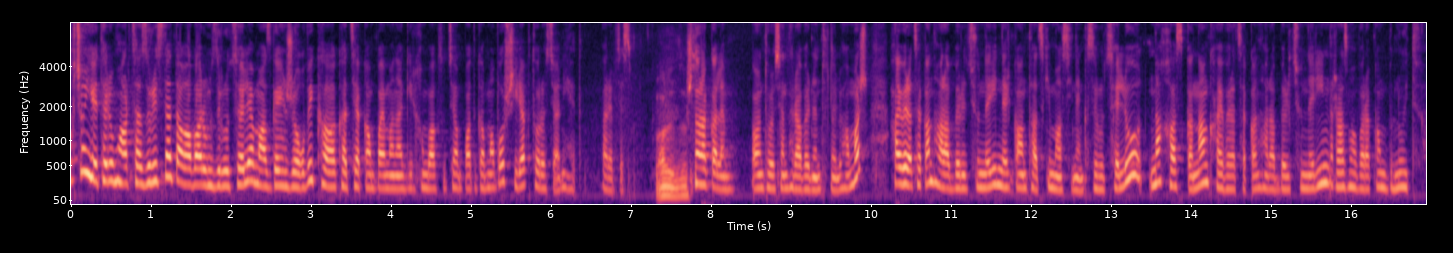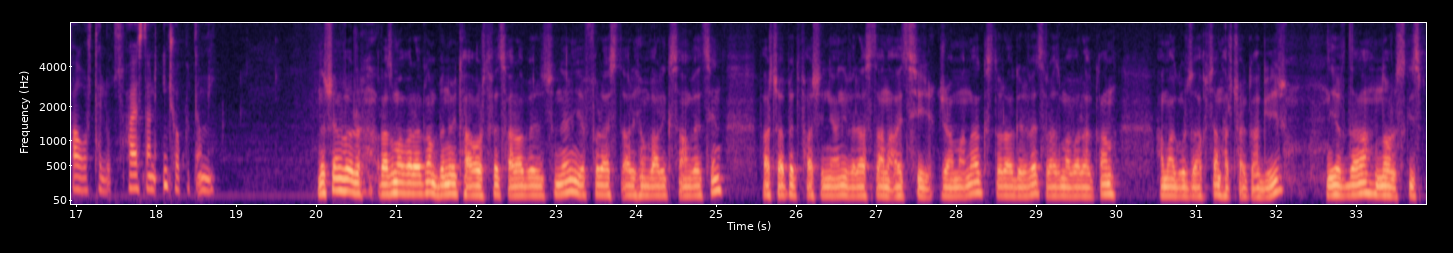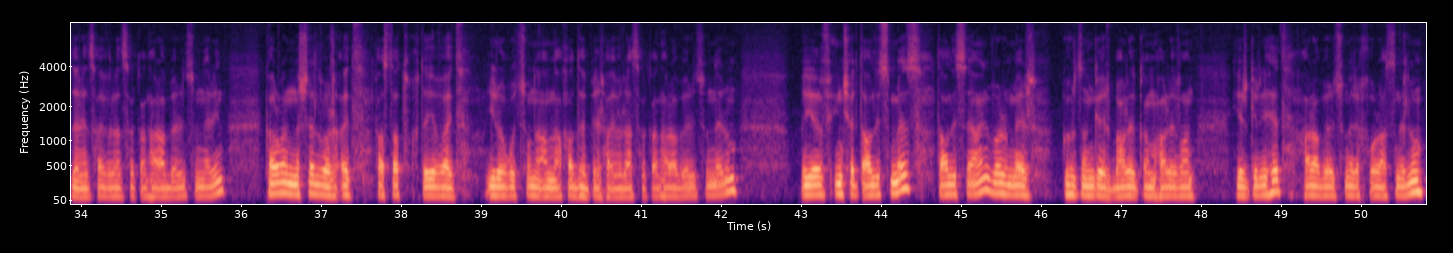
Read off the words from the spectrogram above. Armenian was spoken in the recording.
Ողջույն եթերում հարցազրույցն է տաղավարում զրուցել եմ ազգային ժողովի քաղաքացիական պայմանագիր խմբակցության падգամավոր Շիրակ Թորոսյանի հետ։ Բարև ձեզ։ Բարև ձեզ։ Շնորհակալ եմ պարոն Թորոսյան հրավերն ընդունելու համար։ Հայ-վերացական հարաբերությունների ներկա ընթացքի մասին ենք զրուցելու։ Նախ հասկանանք հայ-վերացական հարաբերություններին ռազմավարական բնույթ հաղորդելուց Հայաստանը ինչ օգուտ ունի։ Նշեմ, որ ռազմավարական բնույթ հաղորդվեց հարաբերություններին, երբ որ այս տարի հունվարի 26-ին վարչապետ Փաշինյանի Վրաստան այցի ժամանակ ստորագրվեց ռազմավարական համագործակցության հռչակագիր եւ դա նոր սկիզբ դրեց հայ-վրացական հարաբերություններին։ Կարող եմ նշել, որ այդ փաստաթուղթը եւ այդ իրողությունը աննախադեպ էր հայ-վրացական հարաբերություններում եւ ինչ է տալիս մեզ, տալիս է այն, որ մեր գործընկեր բարեկամ հարևան երկրի հետ հարաբերությունները խորացնելու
